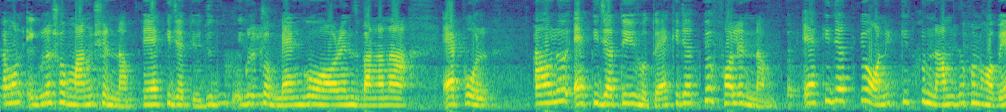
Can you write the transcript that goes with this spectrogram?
যেমন এগুলো সব মানুষের নাম একই জাতীয়। যদি এগুলো সব ম্যাঙ্গো অরেঞ্জ বানানা অ্যাপল তাহলেও একই জাতীয় হতো, একই জাতীয় ফলের নাম। একই জাতীয় অনেক কিছুর নাম যখন হবে,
